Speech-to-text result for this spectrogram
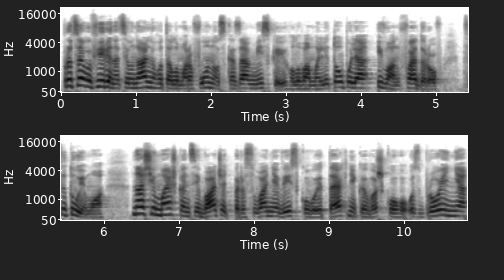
Про це в ефірі національного телемарафону сказав міський голова Мелітополя Іван Федоров. Цитуємо: Наші мешканці бачать пересування військової техніки, важкого озброєння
